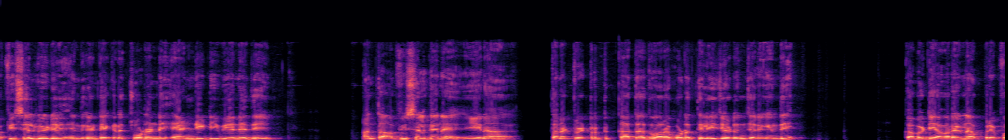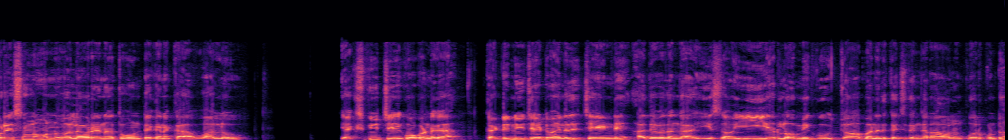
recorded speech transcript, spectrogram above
అఫీషియల్ వీడియో. ఎందుకంటే ఇక్కడ చూడండి ఎన్డీటీవీ అనేది అంత అఫీషియల్గానే ఈయన తన ట్విట్టర్ ఖాతా ద్వారా కూడా తెలియజేయడం జరిగింది. కాబట్టి ఎవరైనా ప్రిపరేషన్లో ఉన్న వాళ్ళు ఎవరైనా ఉంటే కనుక వాళ్ళు ఎక్స్క్యూజ్ చేయకోకుండా కంటిన్యూ చేయడం అనేది చేయండి. అదేవిధంగా ఈ స- ఈ ఇయర్లో మీకు జాబ్ అనేది ఖచ్చితంగా రావాలని కోరుకుంటూ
